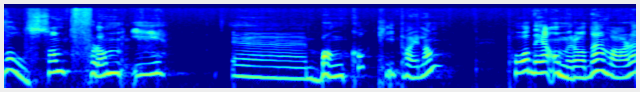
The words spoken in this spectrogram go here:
voldsomt flom i Bangkok i Thailand. På det området var det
